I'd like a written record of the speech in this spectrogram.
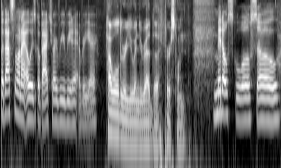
But that's the one I always go back to. I reread it every year. How old were you when you read the first one? Middle school, so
